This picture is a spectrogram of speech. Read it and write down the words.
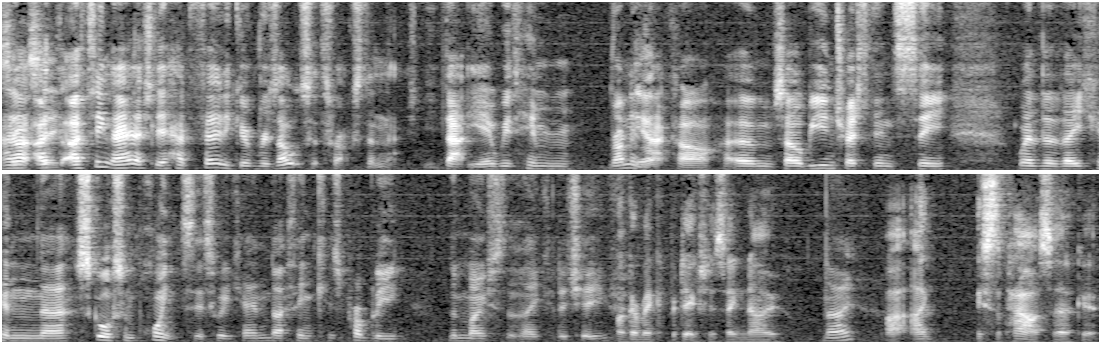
and I, I, I think they actually had fairly good results at Thruxton that, that year with him running Yep. that car. Um, so it'll be interesting to see whether they can uh, score some points this weekend. I think is probably the most that they could achieve. I'm gonna make a prediction. and Say no. No. I, I it's the power circuit.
